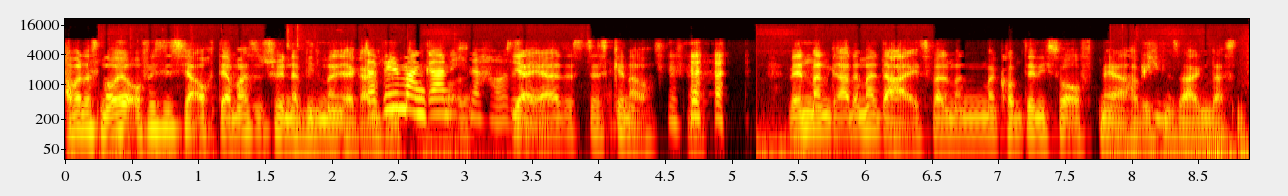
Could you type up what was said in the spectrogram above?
Aber das neue Office ist ja auch dermaßen schön, da will man ja gar da nicht. Da will man gar nicht nach Hause. Ja, ja, das, das genau. Ja wenn man gerade mal da ist, weil man, man kommt ja nicht so oft mehr, habe ich mir sagen lassen.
